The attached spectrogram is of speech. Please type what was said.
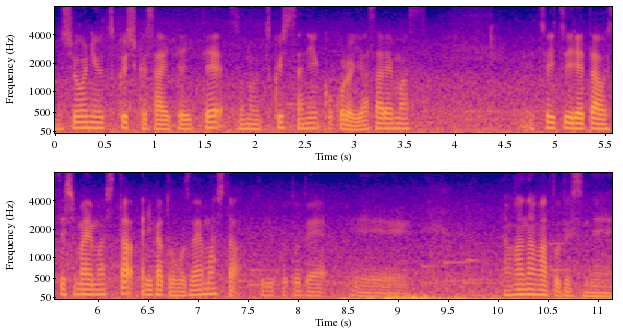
無性に美しく咲いていてその美しさに心癒されます。ついついレターをしてしまいました。ありがとうございました。ということで、えー長々とですね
